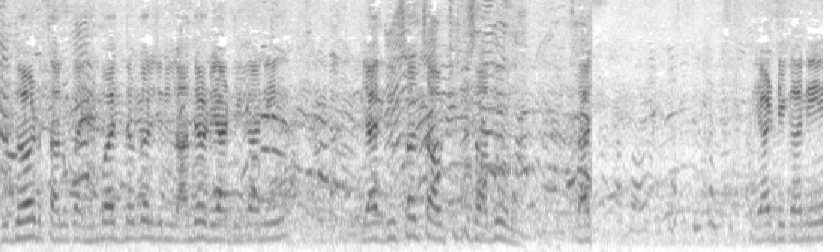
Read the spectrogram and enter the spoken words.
दुधड तालुका हिमायतनगर जिल्हा नांदेड या ठिकाणी या दिवसाचं औचित्य साधून या ठिकाणी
